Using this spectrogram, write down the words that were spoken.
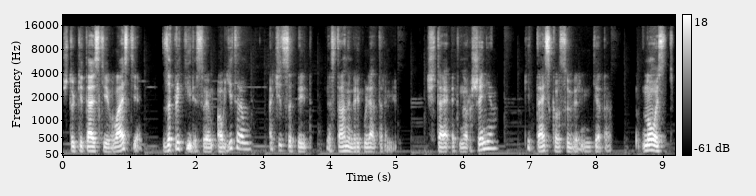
что китайские власти запретили своим аудиторам отчиться перед иностранными регуляторами, считая это нарушением китайского суверенитета. Новость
